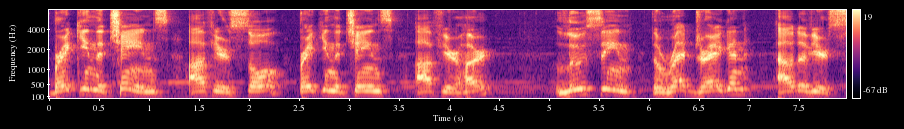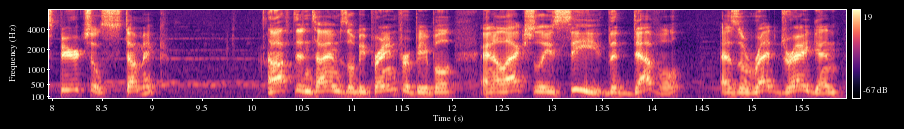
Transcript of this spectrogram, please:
Breaking the chains off your soul, breaking the chains off your heart, loosing the red dragon out of your spiritual stomach. Oftentimes, they'll be praying for people, and I'll actually see the devil as a red dragon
